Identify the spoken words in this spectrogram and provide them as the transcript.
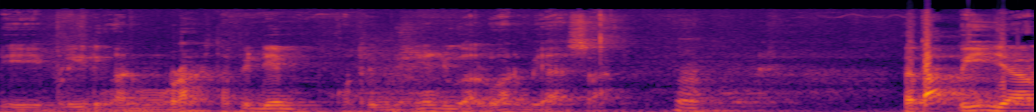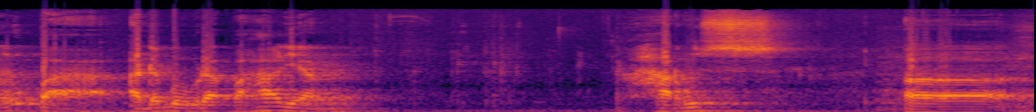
dibeli dengan murah tapi dia kontribusinya juga luar biasa. Hmm. tetapi jangan lupa ada beberapa hal yang harus uh,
